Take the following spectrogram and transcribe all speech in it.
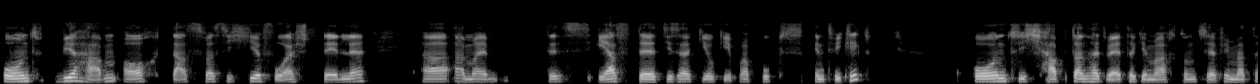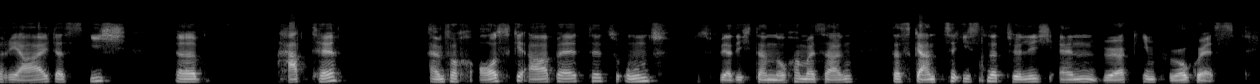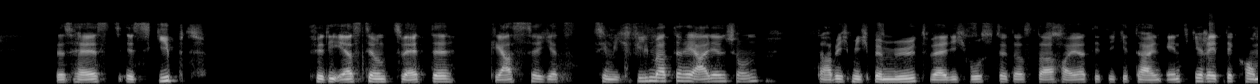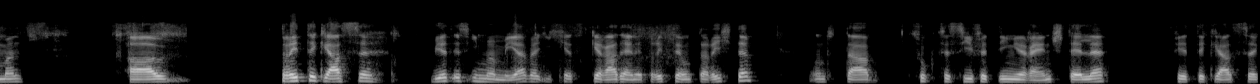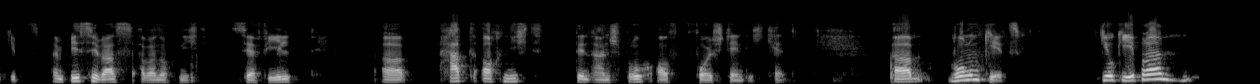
Und wir haben auch das, was ich hier vorstelle, äh, einmal das erste dieser GeoGebra Books entwickelt. Und ich habe dann halt weitergemacht und sehr viel Material, das ich äh, hatte, einfach ausgearbeitet und, das werde ich dann noch einmal sagen, das Ganze ist natürlich ein Work in Progress. Das heißt, es gibt für die erste und zweite Klasse jetzt ziemlich viel Materialien schon da habe ich mich bemüht, weil ich wusste, dass da heuer die digitalen Endgeräte kommen. Äh, dritte Klasse wird es immer mehr, weil ich jetzt gerade eine dritte unterrichte und da sukzessive Dinge reinstelle. Vierte Klasse gibt es ein bisschen was, aber noch nicht sehr viel. Äh, hat auch nicht den Anspruch auf Vollständigkeit. Ähm, worum geht's? GeoGebra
